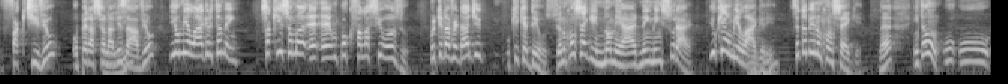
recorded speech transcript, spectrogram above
factível, operacionalizável, Sim. e o milagre também. Só que isso é, uma, é, é um pouco falacioso. Porque, na verdade, o que, que é Deus? Você não consegue nomear nem mensurar. E o que é um milagre? Uhum. Você também não consegue, né? Então, o, o,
